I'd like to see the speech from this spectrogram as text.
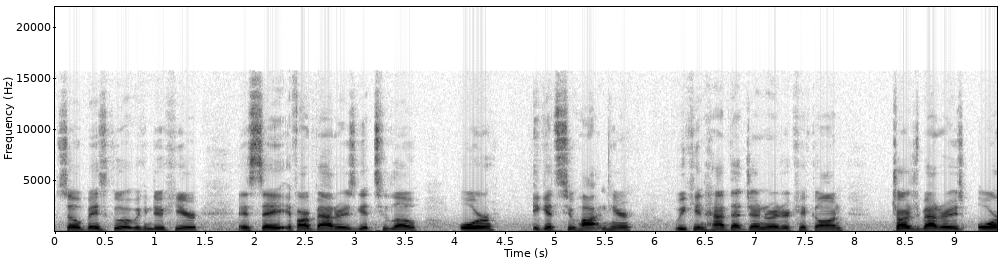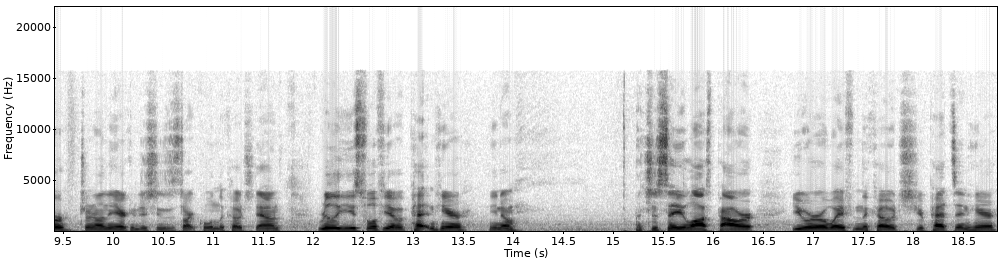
So basically what we can do here is say if our batteries get too low or it gets too hot in here, we can have that generator kick on, charge the batteries, or turn on the air conditioning and start cooling the coach down. Really useful if you have a pet in here. You know, let's just say you lost power, you were away from the coach, your pet's in here.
